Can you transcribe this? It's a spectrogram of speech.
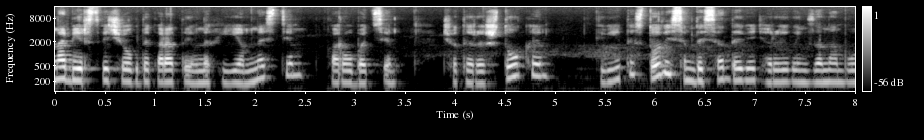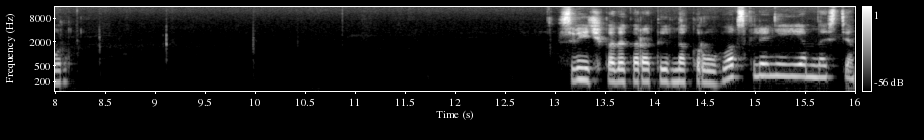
Набір свічок декоративних ємності в коробці 4 штуки. Квіти 189 гривень за набор. Свічка декоративна кругла в скляній ємності.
